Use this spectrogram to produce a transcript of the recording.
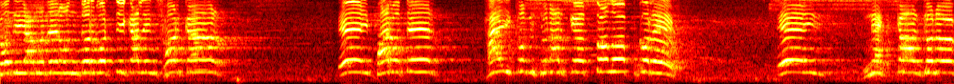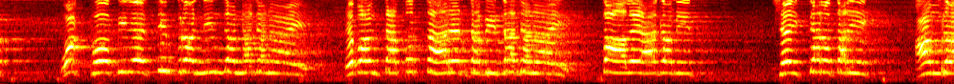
যদি আমাদের অন্তর্বর্তীকালীন সরকার এই ভারতের হাই কমিশনারকে তলব করে এই নেককারজনক ওয়াকফ বিলের তীব্র নিন্দা না জানায় এবং তা প্রত্যাহারের দাবি না জানায়, তাহলে আগামী সেই তেরো তারিখ আমরা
